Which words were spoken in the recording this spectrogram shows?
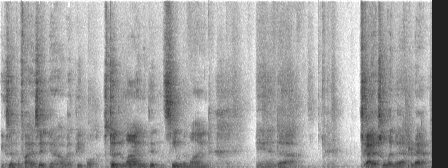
exemplifies it, you know, with people stood in line and didn't seem to mind. And uh, sky's the limit after that.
